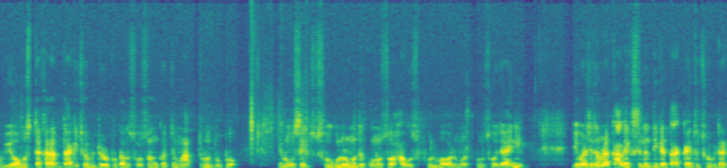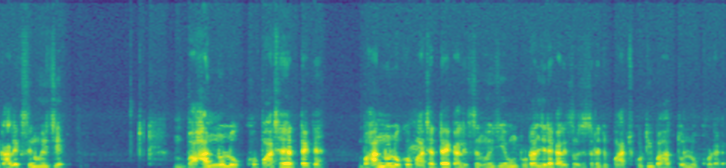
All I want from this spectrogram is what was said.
খুবই অবস্থা খারাপ। দাগি ছবিটারও টোটাল শো সংখ্যা হচ্ছে মাত্র দুটো এবং সেই শোগুলোর মধ্যে কোনো শো হাউসফুল বা অলমোস্ট ফুল শো যায়নি। এবার যদি আমরা কালেকশনের দিকে তাকাই, তো ছবিটার কালেকশন হয়েছে বাহান্ন লক্ষ পাঁচ হাজার টাকা। বাহান্ন লক্ষ পাঁচ হাজার টাকা কালেকশন হয়েছে এবং টোটাল যেটা কালেকশন হয়েছে সেটা হচ্ছে পাঁচ কোটি বাহাত্তর লক্ষ টাকা।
